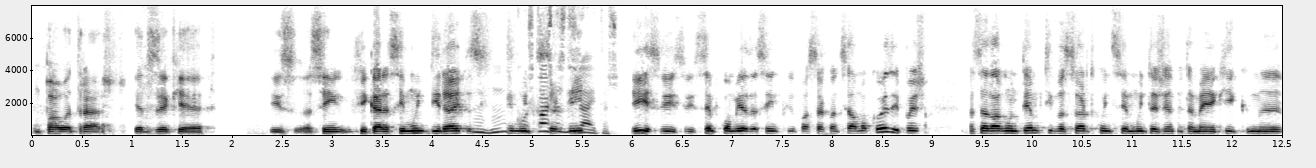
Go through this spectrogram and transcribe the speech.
um pau atrás, quer dizer que é isso, assim, ficar assim muito direito, assim, uhum, muito com as costas certinho. direitas. Isso, isso, isso, sempre com medo assim que possa acontecer alguma coisa e depois passado algum tempo, tive a sorte de conhecer muita gente também aqui que me,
